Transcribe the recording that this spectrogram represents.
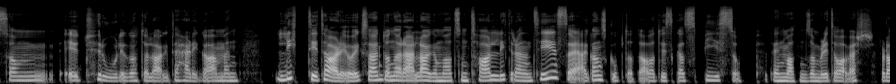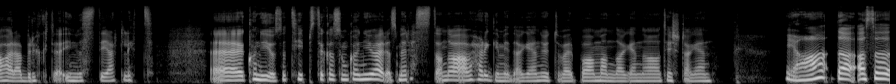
som er utrolig godt å lage til helga, men litt tid tar det jo, ikke sant? Og når jeg lager mat som tar litt tid, så er jeg ganske opptatt av at vi skal spise opp den maten som blir til overs, for da har jeg brukt det, investert litt. Eh, kan du gi oss noen tips til hva som kan gjøres med restene da, av helgemiddagen utover på mandagen og tirsdagen? Ja, da, altså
